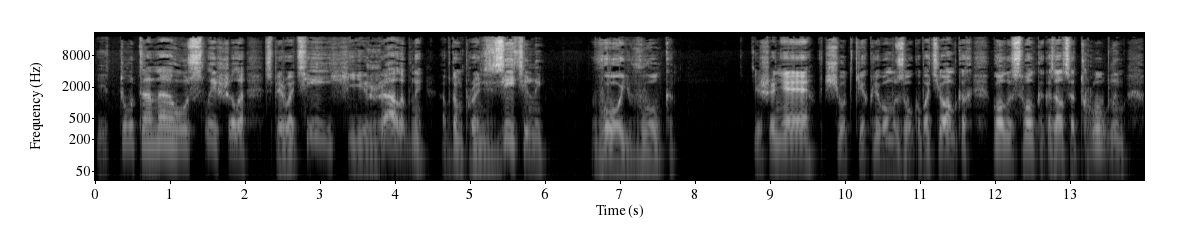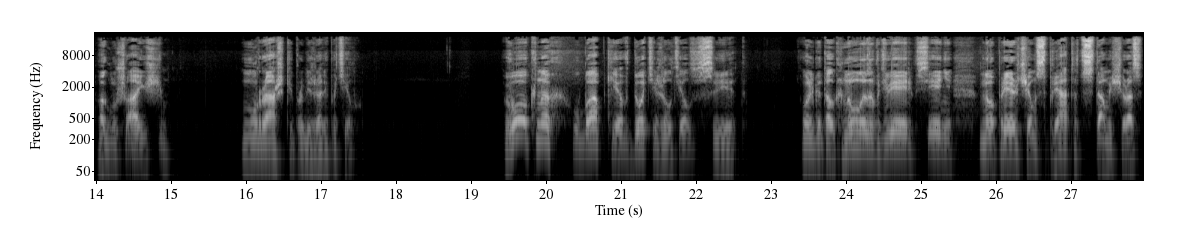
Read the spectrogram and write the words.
И тут она услышала сперва тихий и жалобный, а потом пронзительный вой волка. В тишине, в чутких к любому звуку потемках, голос волка казался трубным, оглушающим мурашки пробежали по телу. В окнах у бабки Авдоти желтел свет. Ольга толкнулась в дверь, в сени, но прежде чем спрятаться, там еще раз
